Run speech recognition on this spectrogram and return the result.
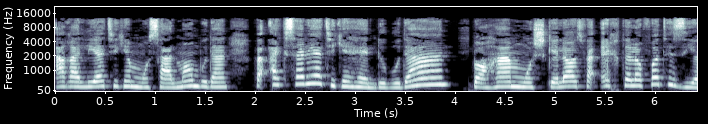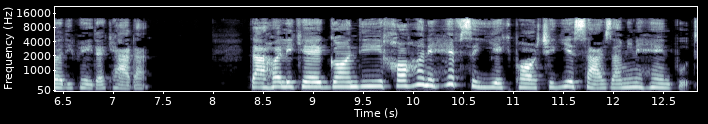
اقلیتی که مسلمان بودند و اکثریتی که هندو بودند با هم مشکلات و اختلافات زیادی پیدا کردند. در حالی که گاندی خواهان حفظ یک پارچگی سرزمین هند بود.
